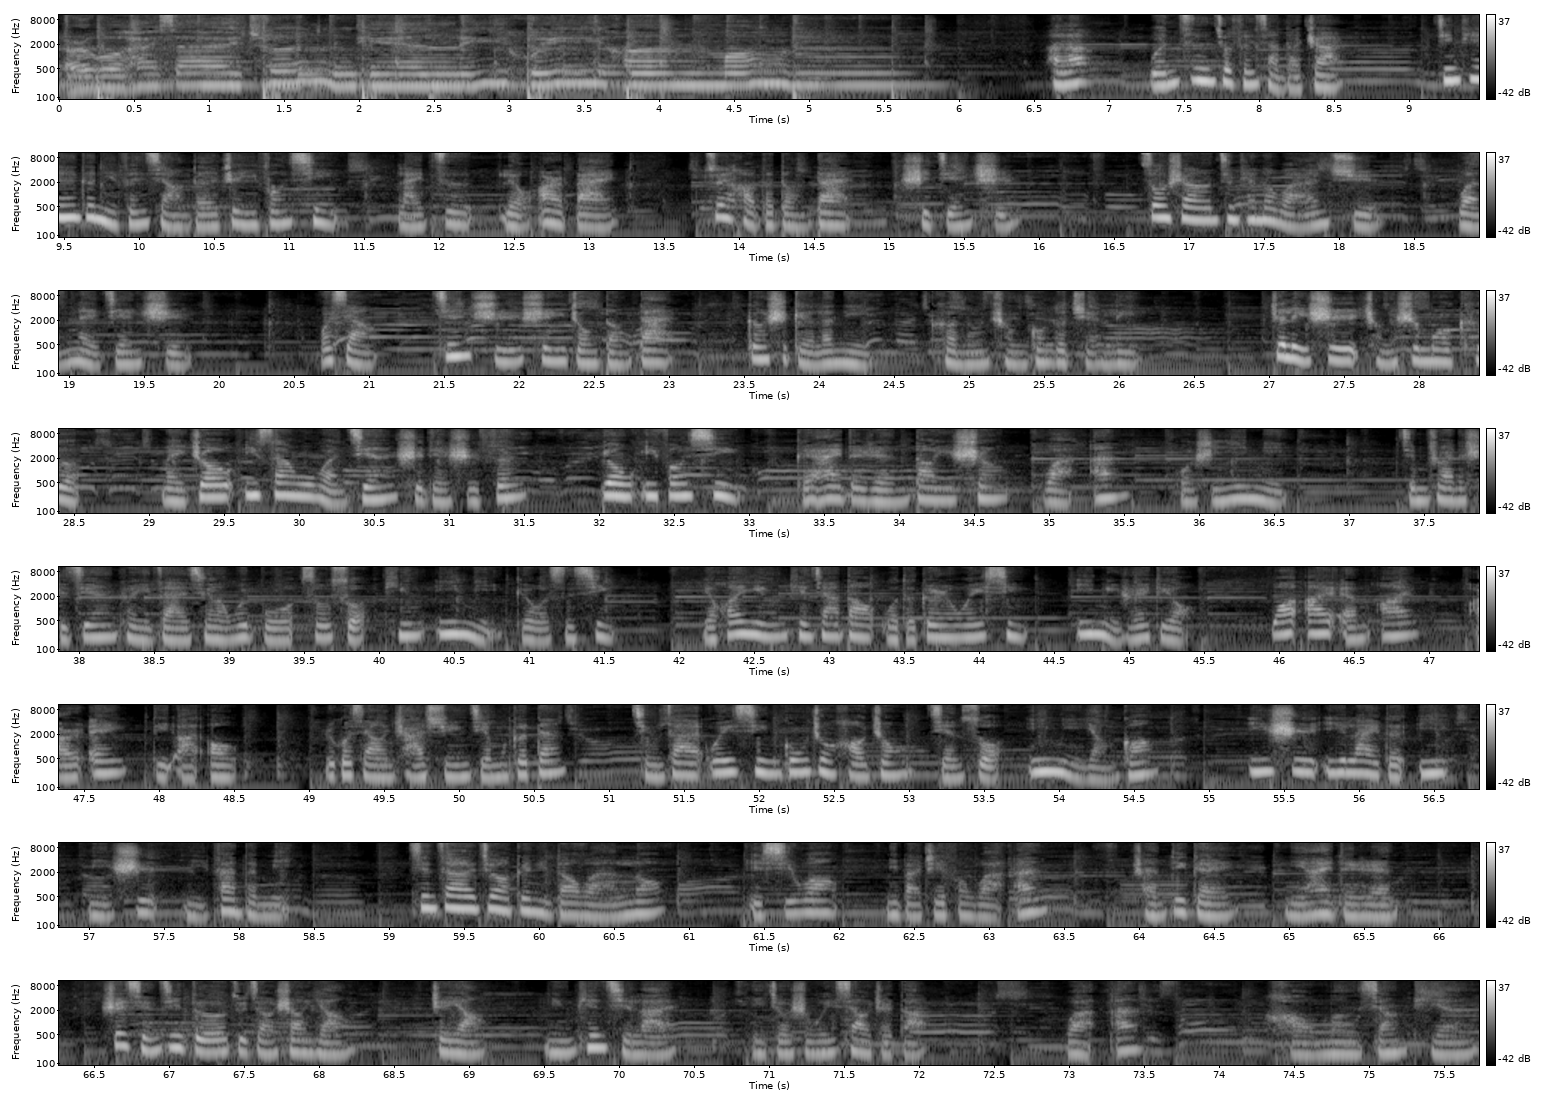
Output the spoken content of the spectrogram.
而我还在春天里挥汗忙碌。好了，文字就分享到这儿。今天跟你分享的这一封信，来自柳二白。最好的等待是坚持。送上今天的晚安曲，完美坚持。我想，坚持是一种等待，更是给了你可能成功的权利。这里是城市默客。每周一、三、五晚间十点十分，用一封信给爱的人道一声晚安。我是一米，节目出来的时间可以在新浪微博搜索“听一米”给我私信，也欢迎添加到我的个人微信“一米 radio”，y i m i r a d i o。如果想查询节目歌单，请在微信公众号中检索“一米阳光”，一是依赖的依，米是米饭的米。现在就要跟你道晚安喽，也希望你把这份晚安传递给你爱的人。睡前记得嘴角上扬，这样明天起来你就是微笑着的。晚安，好梦香甜。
